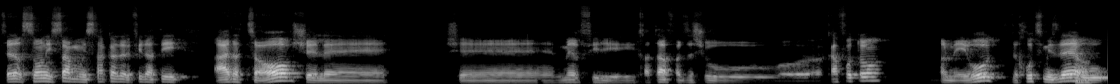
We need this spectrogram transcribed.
בסדר? סון ניסה במשחק הזה לפי דעתי עד הצהוב של אה, שמרפי חטף על זה שהוא עקף אותו על מהירות, וחוץ מזה לא, הוא,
